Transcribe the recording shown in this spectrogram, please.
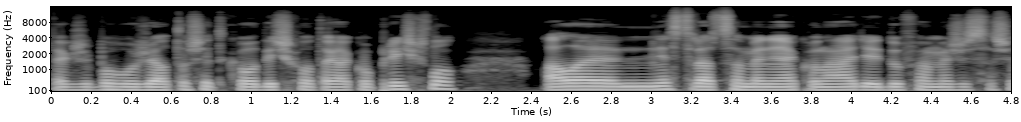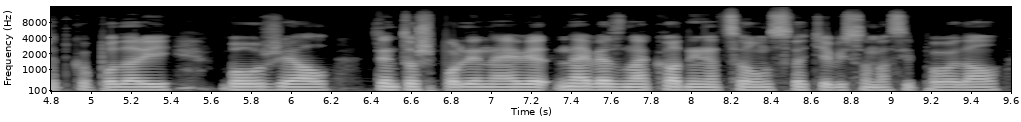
takže bohužiaľ to všetko odišlo tak, ako prišlo, ale nestrácame nejako nádej, dúfame, že sa všetko podarí. Bohužiaľ, tento šport je najviac, najviac nákladný na celom svete, by som asi povedal,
